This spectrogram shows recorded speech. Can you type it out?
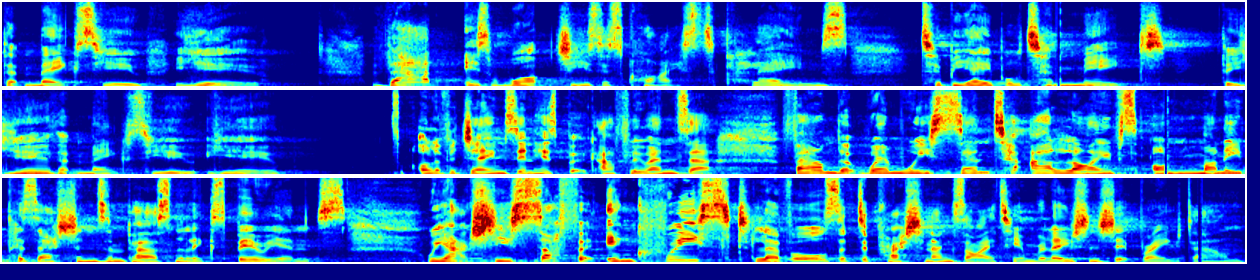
that makes you you. That is what Jesus Christ claims to be able to meet the you that makes you you. Oliver James, in his book Affluenza, found that when we center our lives on money, possessions, and personal experience, we actually suffer increased levels of depression, anxiety, and relationship breakdown.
